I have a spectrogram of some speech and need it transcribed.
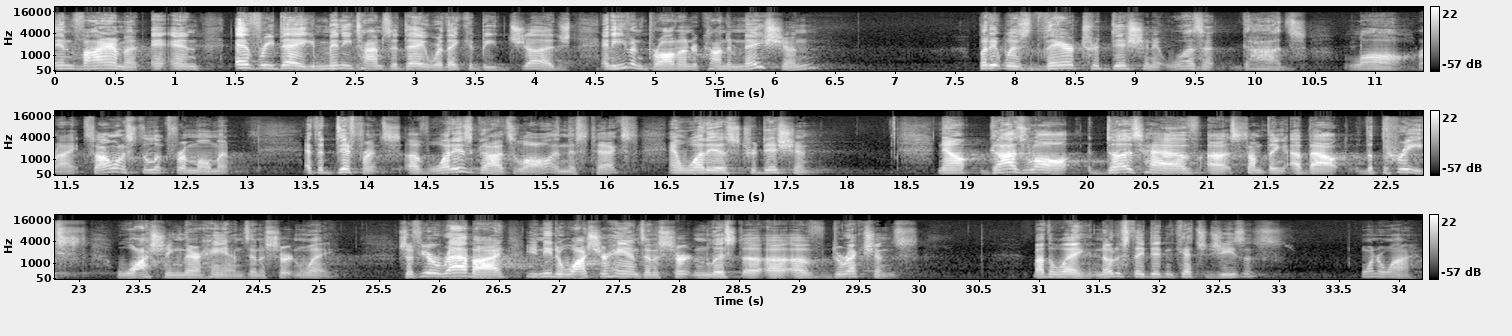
environment and, and every day, many times a day, where they could be judged and even brought under condemnation. But it was their tradition, it wasn't God's law, right? So I want us to look for a moment at the difference of what is God's law in this text and what is tradition. Now, God's law does have uh, something about the priest washing their hands in a certain way. So, if you're a rabbi, you need to wash your hands in a certain list uh, uh, of directions. By the way, notice they didn't catch Jesus. Wonder why.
